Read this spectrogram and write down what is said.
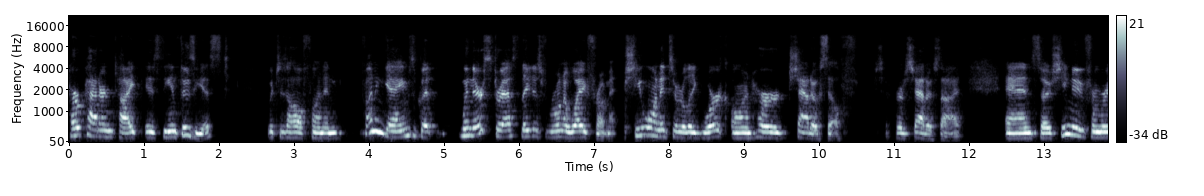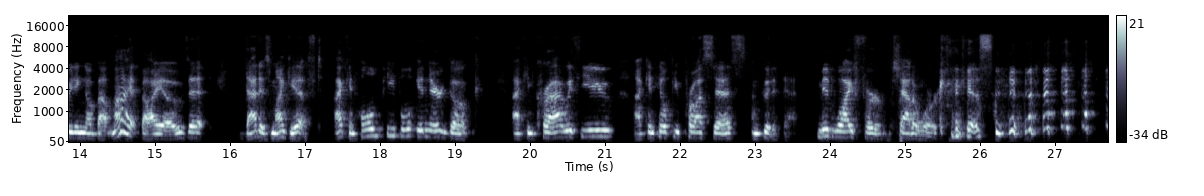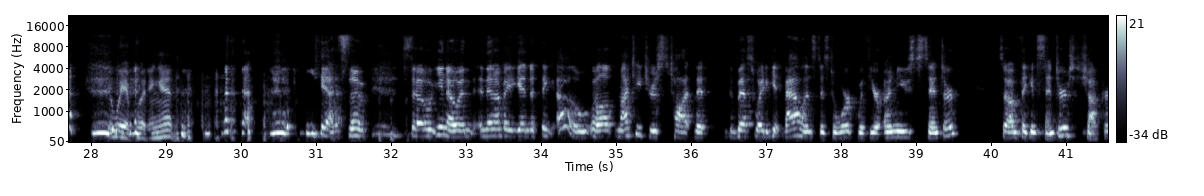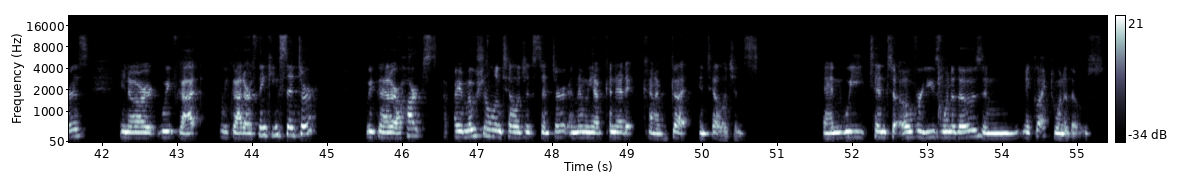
her pattern type is the enthusiast, which is all fun and fun and games, but when they're stressed, they just run away from it. She wanted to really work on her shadow self, her shadow side. And so she knew from reading about my bio that that is my gift. I can hold people in their gunk. I can cry with you. I can help you process. I'm good at that. Midwife for shadow work, I guess. Good way of putting it. yeah. So, so you know, and, and then I began to think, oh, well, my teachers taught that the best way to get balanced is to work with your unused center. So I'm thinking centers, chakras. You know, our, we've got we've got our thinking center, we've got our heart's our emotional intelligence center, and then we have kinetic kind of gut intelligence. And we tend to overuse one of those and neglect one of those.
